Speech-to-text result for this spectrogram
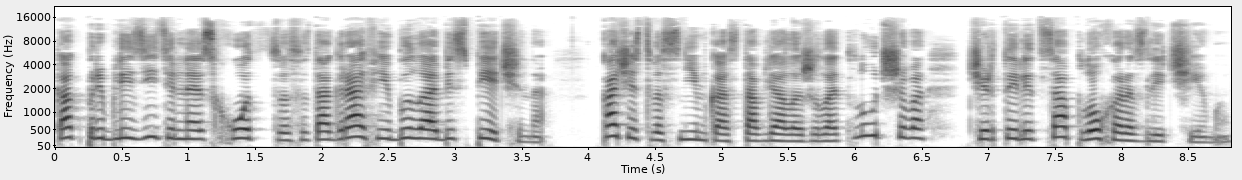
как приблизительное сходство с фотографией было обеспечено. Качество снимка оставляло желать лучшего, черты лица плохо различимы.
